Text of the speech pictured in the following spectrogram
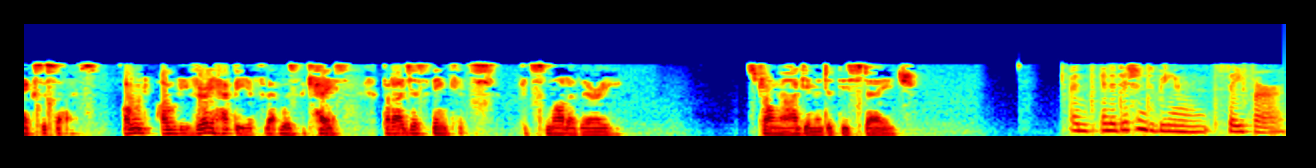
exercise. I would I would be very happy if that was the case, but I just think it's it's not a very strong argument at this stage. And in addition to being safer,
